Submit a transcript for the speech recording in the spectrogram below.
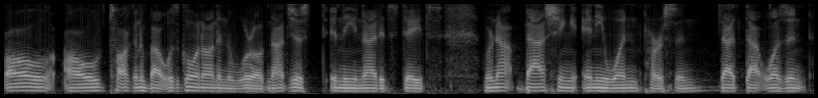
all all talking about what's going on in the world, not just in the United States. We're not bashing any one person. That that wasn't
